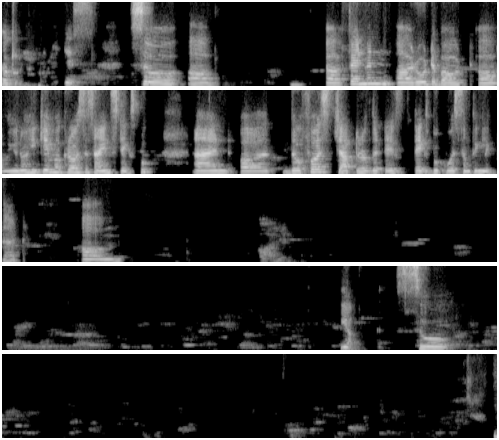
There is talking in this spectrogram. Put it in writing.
Okay, yes. So uh, uh, Feynman uh, wrote about, uh, you know, he came across a science textbook and uh, the first chapter of the text textbook was something like that. Um, yeah, so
